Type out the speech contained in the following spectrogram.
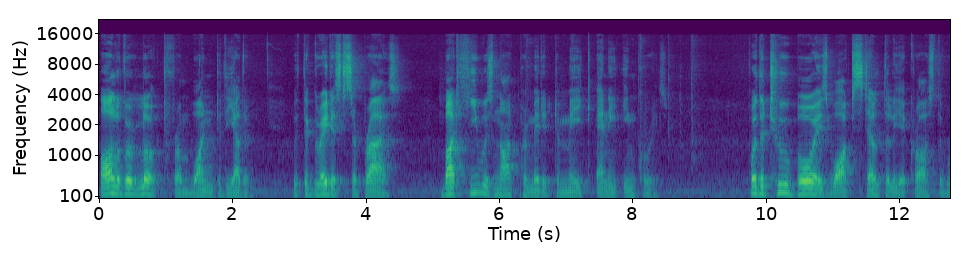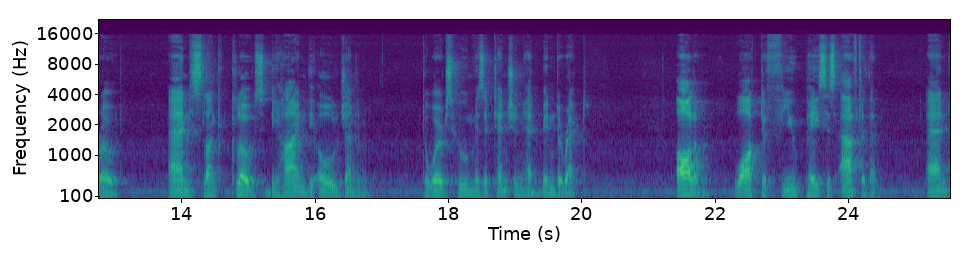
Oliver looked from one to the other with the greatest surprise, but he was not permitted to make any inquiries. For the two boys walked stealthily across the road and slunk close behind the old gentleman towards whom his attention had been directed. Oliver walked a few paces after them, and,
